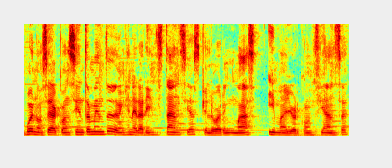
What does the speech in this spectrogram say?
Bueno, o sea, conscientemente deben generar instancias que logren más y mayor confianza,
